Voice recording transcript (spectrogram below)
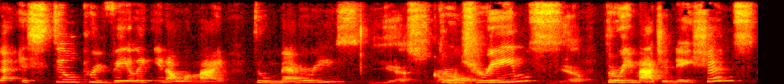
that is still prevailing in our mind through memories, Yes, through on. dreams, Yep. through imaginations.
